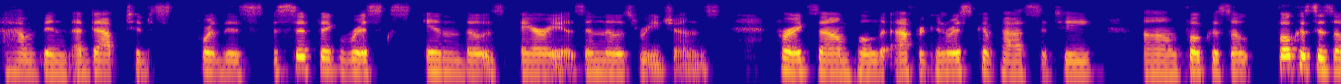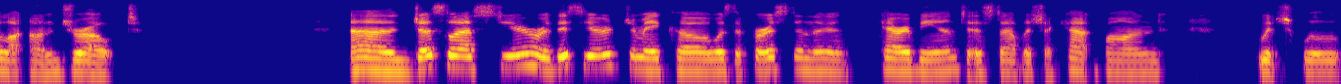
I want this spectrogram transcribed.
have been adapted for the specific risks in those areas, in those regions. For example, the African risk capacity um, focus, focuses a lot on drought. And just last year or this year, Jamaica was the first in the Caribbean to establish a cat bond, which will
